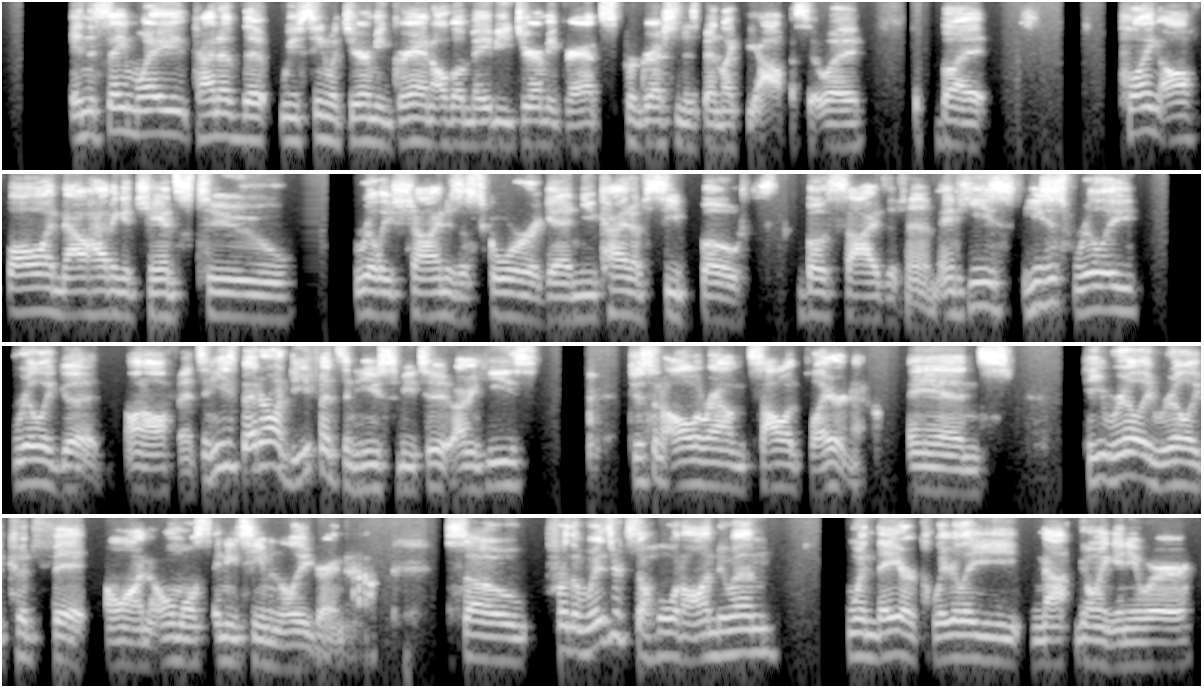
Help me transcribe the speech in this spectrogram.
in the same way, kind of that we've seen with Jerami Grant, although maybe Jerami Grant's progression has been like the opposite way, but playing off ball and now having a chance to really shine as a scorer again, you kind of see both both sides of him, and he's he's just really really good on offense, and he's better on defense than he used to be too. I mean, he's just an all around solid player now and he really, really could fit on almost any team in the league right now. So for the Wizards to hold on to him when they are clearly not going anywhere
